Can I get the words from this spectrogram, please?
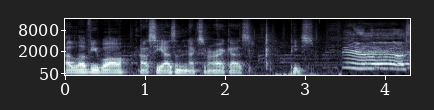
I love you all, and I'll see you guys in the next one. All right, guys? Peace. Fearless.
